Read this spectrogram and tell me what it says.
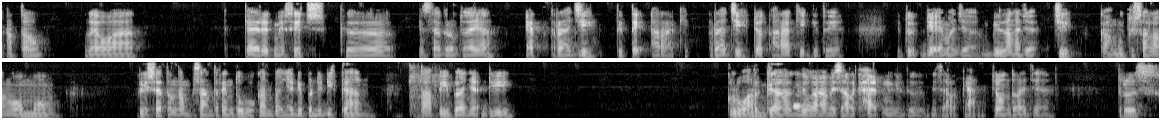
atau lewat direct message ke Instagram saya at rajih titik araki rajih dot araki gitu ya. Itu DM aja bilang aja Ji kamu tuh salah ngomong. Riset tentang pesantren tuh bukan banyak di pendidikan tapi banyak di keluarga gitu. Lah misalkan gitu misalkan. Contoh aja. Terus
